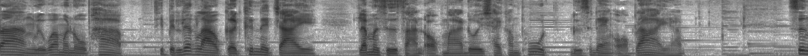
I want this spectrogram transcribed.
ร่างหรือว่ามโนภาพที่เป็นเรื่องราวเกิดขึ้นในใจ และมันสื่อสารออกมาโดยใช้คำพูดหรือแสดงออกได้ครับ ซึ่ง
